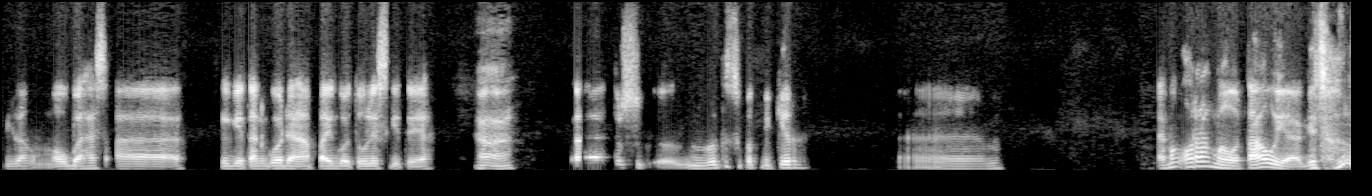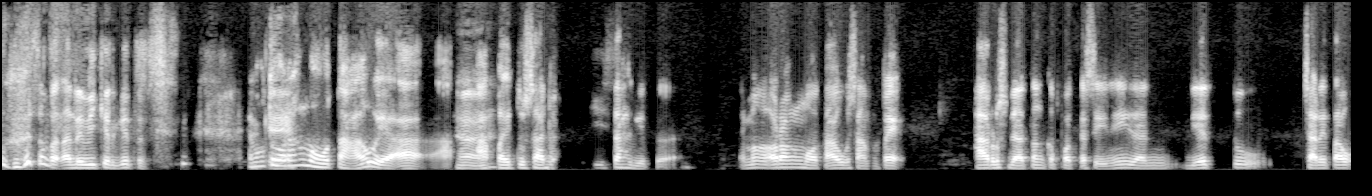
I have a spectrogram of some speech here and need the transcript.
bilang mau bahas eh, kegiatan gue dan apa yang gue tulis gitu ya. Heeh. Eh, terus gue tuh sempat mikir, em, emang orang mau tahu ya gitu. gue sempat ada mikir gitu. Emang tuh Oke. orang mau tahu ya a- Heeh. apa itu sadar kisah gitu. Emang orang mau tahu sampai harus datang ke podcast ini dan dia tuh cari tahu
